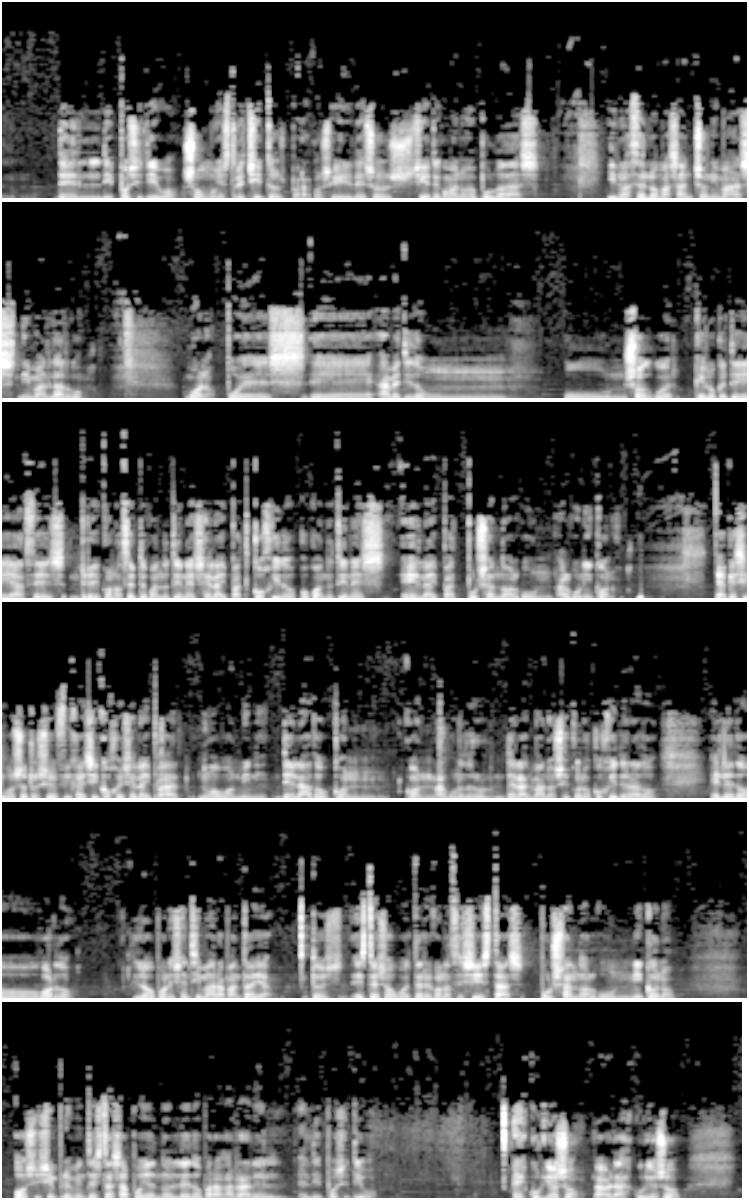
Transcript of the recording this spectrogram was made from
del dispositivo son muy estrechitos para conseguir esos 7,9 pulgadas y no hacerlo más ancho ni más ni más largo. Bueno, pues eh, ha metido un, un software que lo que te hace es reconocerte cuando tienes el iPad cogido o cuando tienes el iPad pulsando algún, algún icono ya que si vosotros si os fijáis y cogéis el iPad nuevo, el mini, de lado, con, con alguno de, las manos y lo cogéis de lado, el dedo gordo lo ponéis encima de la pantalla. Entonces, este software te reconoce si estás pulsando algún icono o si simplemente estás apoyando el dedo para agarrar el dispositivo. Es curioso, la verdad es curioso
